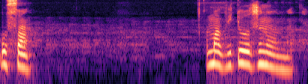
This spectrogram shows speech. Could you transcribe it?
Bu son. Ama video uzun olmadı.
